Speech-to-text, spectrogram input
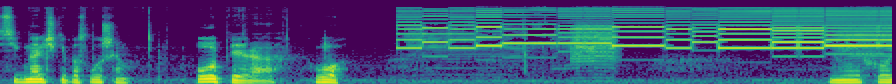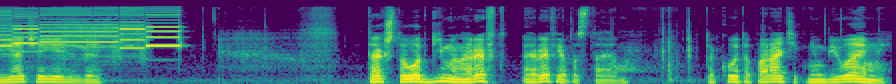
Сигнальчики послушаем. Опера. О. Нихуяча есть, блядь. Так что вот гимн РФ, РФ я поставил. Такой вот аппаратик неубиваемый.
